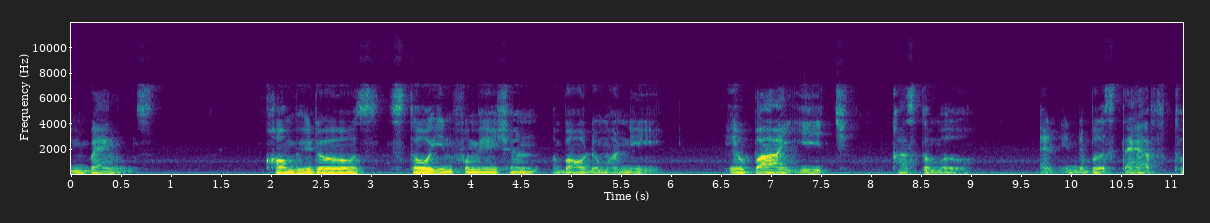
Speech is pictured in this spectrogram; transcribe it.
In banks computers store information about the money held by each customer and enable staff to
